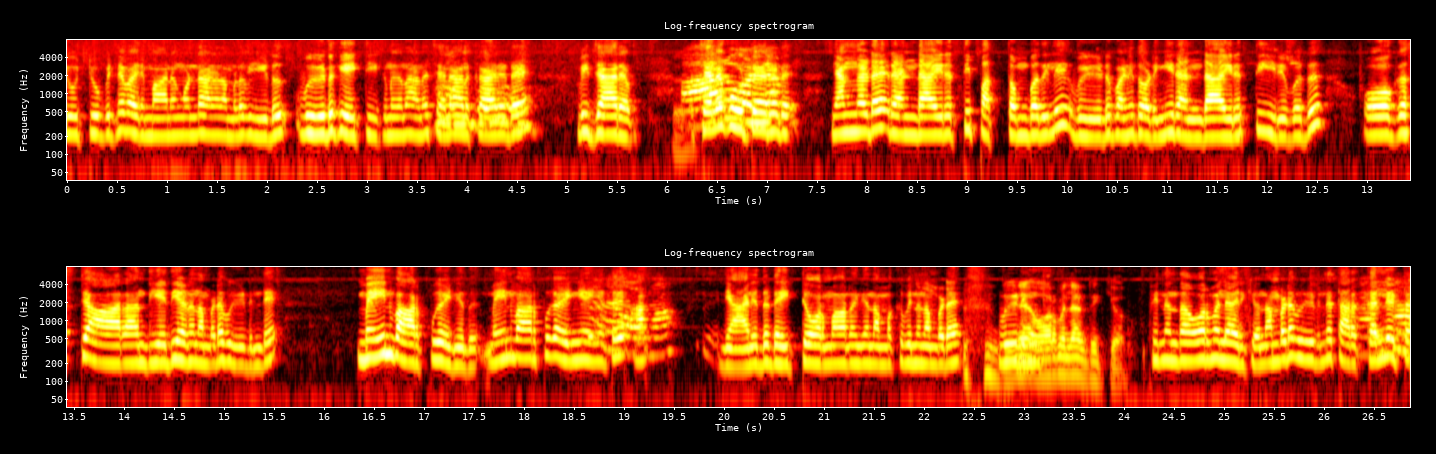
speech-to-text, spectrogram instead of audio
യൂട്യൂബിന്റെ വരുമാനം കൊണ്ടാണ് നമ്മൾ വീട് വീട് കയറ്റിയിരിക്കണെന്നാണ് ചില ആൾക്കാരുടെ വിചാരം. ചില കൂട്ടുകാരുടെ ഞങ്ങളുടെ രണ്ടായിരത്തി പത്തൊമ്പതിൽ വീട് പണി തുടങ്ങി രണ്ടായിരത്തി ഇരുപത് ഓഗസ്റ്റ് ആറാം തീയതിയാണ് നമ്മുടെ വീടിന്റെ മെയിൻ വാർപ്പ് കഴിഞ്ഞത്. മെയിൻ വാർപ്പ് കഴിഞ്ഞ് കഴിഞ്ഞിട്ട് ഞാനിത് ഡേറ്റ് ഓർമ്മ പറഞ്ഞു കഴിഞ്ഞാൽ നമുക്ക് പിന്നെ നമ്മുടെ വീട് ഓർമ്മയില്ലാണ്ടിരിക്കോ പിന്നെന്താ ഓർമ്മയില്ലായിരിക്കോ നമ്മുടെ വീടിന്റെ തറക്കല്ലിട്ട്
